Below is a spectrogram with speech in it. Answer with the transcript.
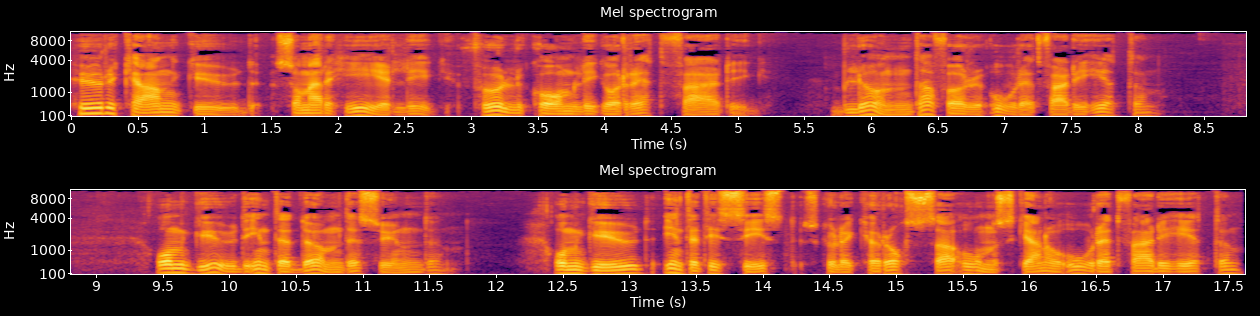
hur kan Gud som är helig, fullkomlig och rättfärdig blunda för orättfärdigheten? Om Gud inte dömde synden, om Gud inte till sist skulle krossa ondskan och orättfärdigheten,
